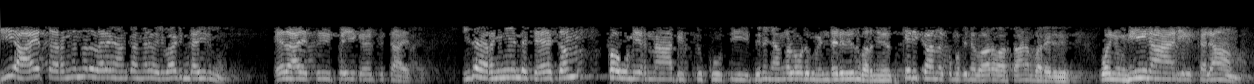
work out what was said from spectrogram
ഈ ആയത്ത് ഇറങ്ങുന്നത് വരെ ഞങ്ങൾക്ക് അങ്ങനെ ഒരുപാട് ഉണ്ടായിരുന്നു. ഏതായത്ത് ഇപ്പൊ ഈ കേൾപ്പിച്ച ആയത്ത്. ഇത് ഇറങ്ങിയതിന്റെ ശേഷം ഇപ്പൊ ഉമിർന്ന ബിസ്തുക്കൂത്തി പിന്നെ ഞങ്ങളോട് മിണ്ടരുത് എന്ന് പറഞ്ഞു. നിസ്കരിക്കാൻ നിൽക്കുമ്പോൾ പിന്നെ വേറെ വർത്താനം പറയരുത്. ഒനുഹീനാനിൽ കലാം.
